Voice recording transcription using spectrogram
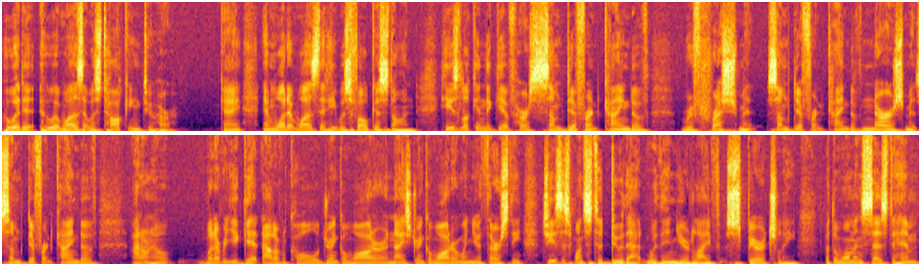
Who it, who it was that was talking to her okay, and what it was that he was focused on. He's looking to give her some different kind of refreshment, some different kind of nourishment, some different kind of, I don't know, whatever you get out of a cold drink of water, a nice drink of water when you're thirsty. Jesus wants to do that within your life spiritually. But the woman says to him,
